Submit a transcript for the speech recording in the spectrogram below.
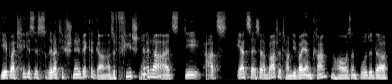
die Hepatitis ist relativ schnell weggegangen. Also viel schneller, als die Arzt, Ärzte es erwartet haben. Die war ja im Krankenhaus und wurde da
